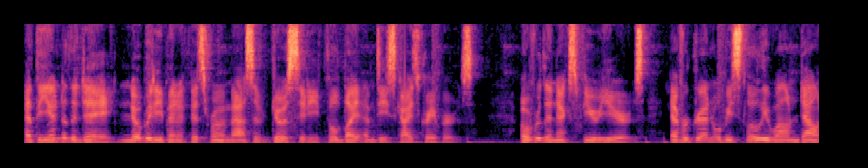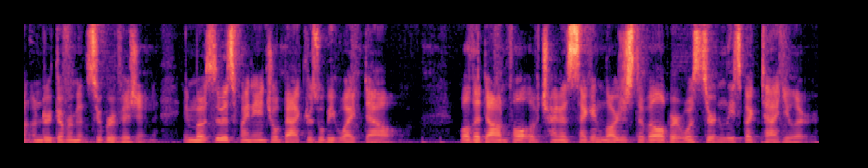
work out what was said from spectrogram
At the end of the day, nobody benefits from a massive ghost city filled by empty skyscrapers. Over the next few years, Evergrande will be slowly wound down under government supervision, and most of its financial backers will be wiped out. While the downfall of China's second largest developer was certainly spectacular,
